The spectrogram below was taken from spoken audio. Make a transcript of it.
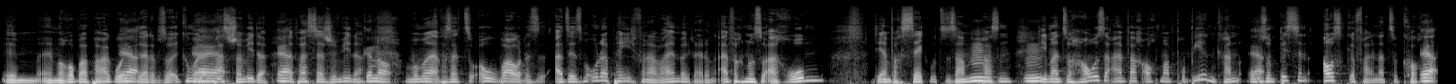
im, im Europapark, wo Ja. ich gesagt habe, so, ey, guck mal, Ja, ja. passt schon wieder. Ja. Der passt ja schon wieder. Genau. Und wo man einfach sagt, so, oh wow, das ist, also jetzt mal unabhängig von der Weinbegleitung, einfach nur so Aromen, die einfach sehr gut zusammenpassen, die man zu Hause einfach auch mal probieren kann, um. Ja. so ein bisschen ausgefallener zu kochen. Ja.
